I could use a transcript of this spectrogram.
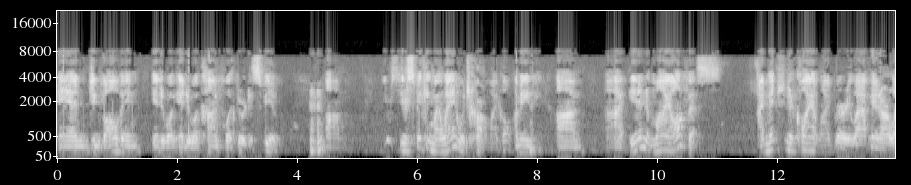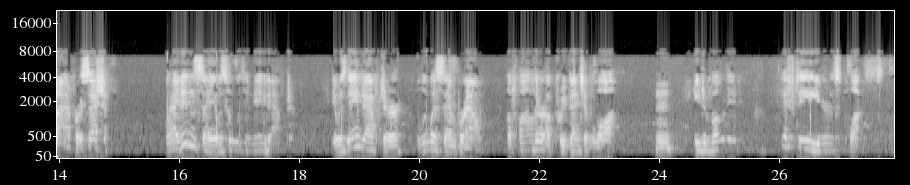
and devolving into a, into a conflict or dispute. Mm-hmm. Um, you're, you're, speaking my language, Carl Michael. I mean, um, uh, in my office, I mentioned a client library lab in our lab for a session. What I didn't say was who was it named after. It was named after Louis M. Brown, the father of preventive law. Mm. He devoted 50 years plus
